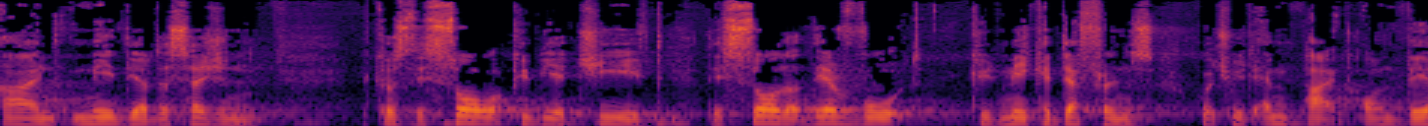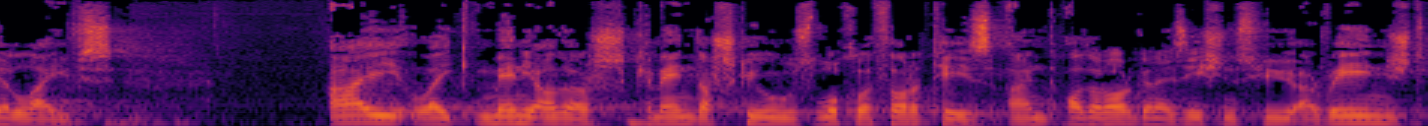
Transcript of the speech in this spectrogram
and made their decision because they saw what could be achieved. They saw that their vote could make a difference which would impact on their lives. I, like many others, commend our schools, local authorities and other organisations who arranged,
